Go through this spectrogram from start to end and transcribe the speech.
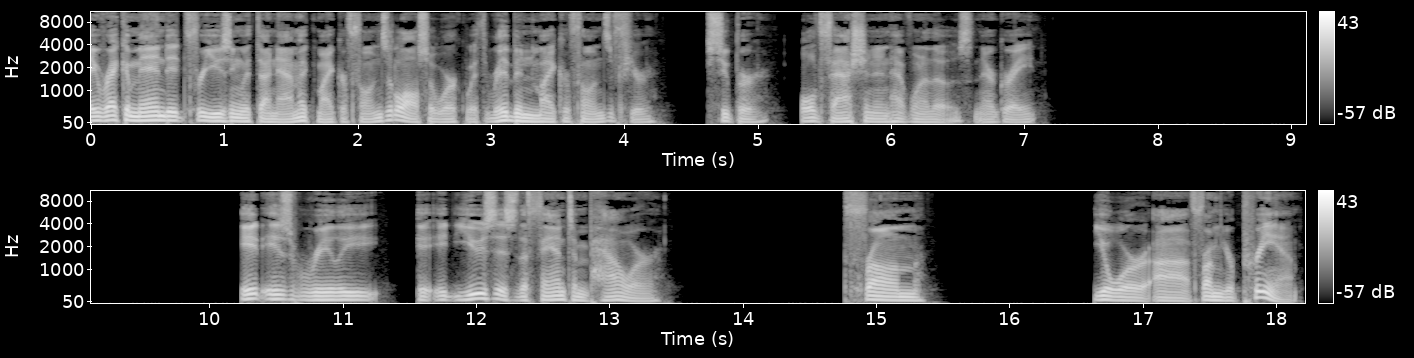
They recommend it for using with dynamic microphones. It'll also work with ribbon microphones if you're super old fashioned and have one of those, and they're great. It is really, it uses the phantom power from your uh, from your preamp.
